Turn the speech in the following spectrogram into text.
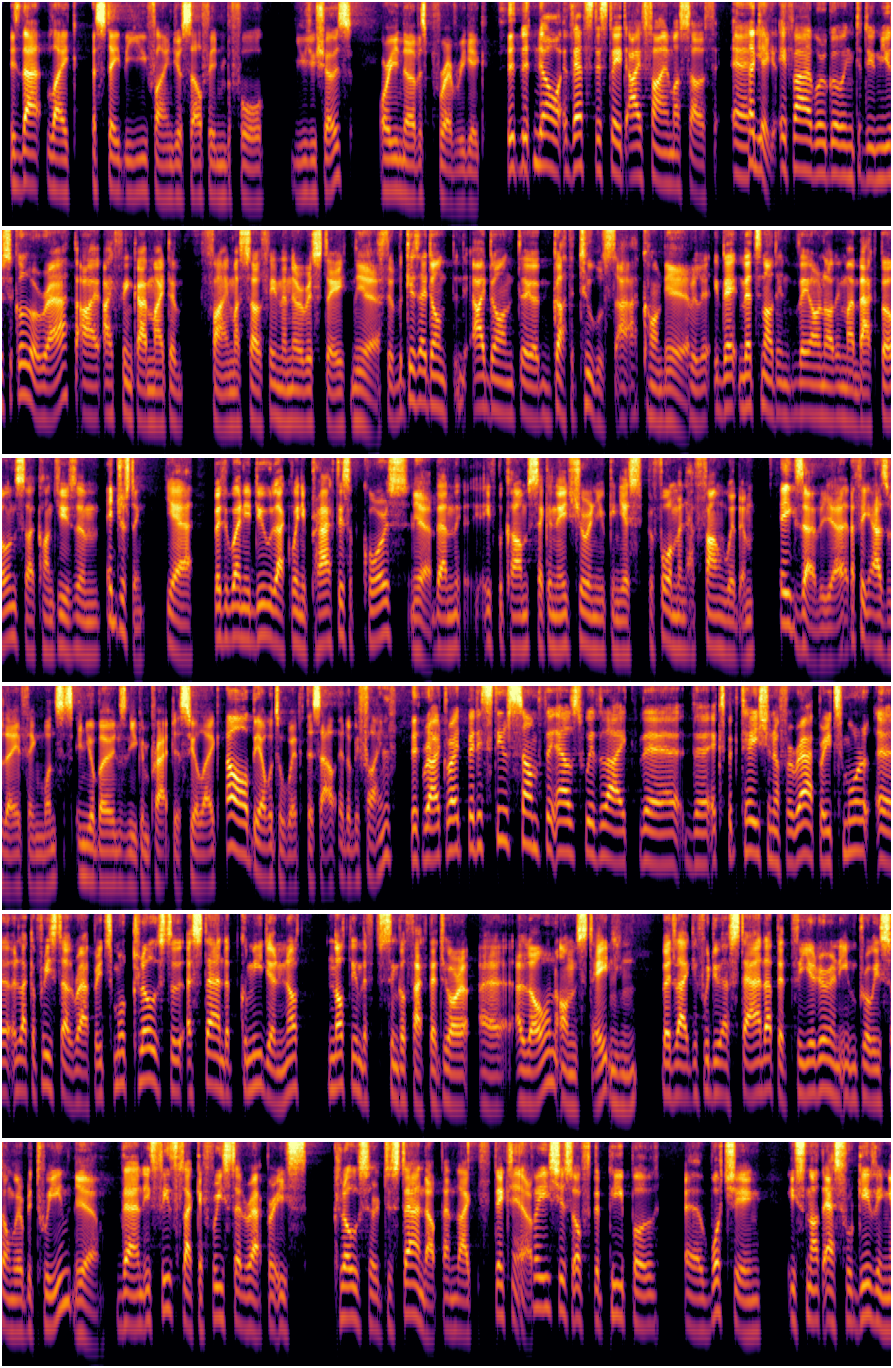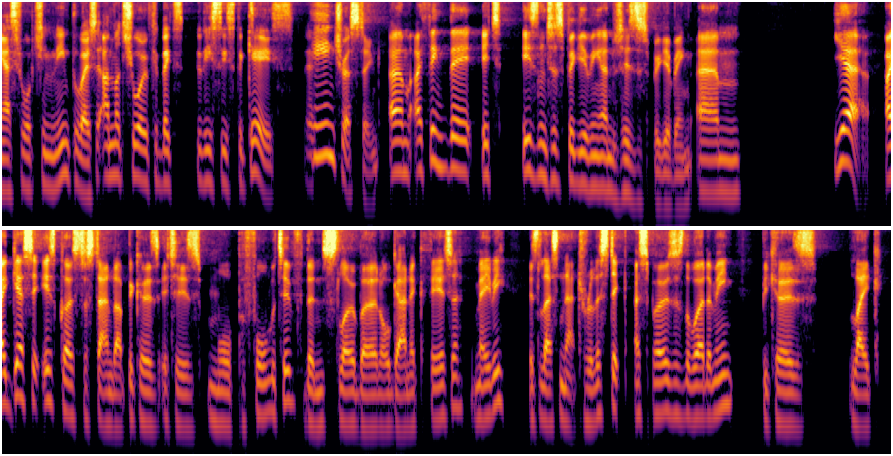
Is that like a state that you find yourself in before you do shows? Or are you nervous before every gig? no, that's the state I find myself. Uh, Okay, if, if I were going to do musical or rap, I, I think I might have find myself in a nervous state. Yeah. So, because I don't I don't uh, got the tools. I, I can't Yeah. really. They, that's not in. They are not in my backbone, so I can't use them. Interesting. Yeah, but when you do, like when you practice, of course, Yeah. then it becomes second nature, and you can just perform and have fun with them. Exactly, yeah. I think as with anything, once it's in your bones and you can practice, you're like, oh, I'll be able to whip this out. It'll be fine. right, right. But it's still something else with like the the expectation of a rapper. It's more uh, like a freestyle rapper. It's more close to a stand-up comedian, not not in the single fact that you are uh, alone on stage. Mm-hmm. But like if we do have stand-up at theater and improv is somewhere between, Yeah. then it feels like a freestyle rapper is closer to stand-up, and like the expectations of the people uh, watching is not as forgiving as watching an improviser. I'm not sure if this is the case. Interesting. Um, I think that it isn't as forgiving and it is as forgiving. Um, yeah, I guess it is close to stand up because it is more performative than slow burn organic theatre, maybe. It's less naturalistic, I suppose, is the word I mean, because like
